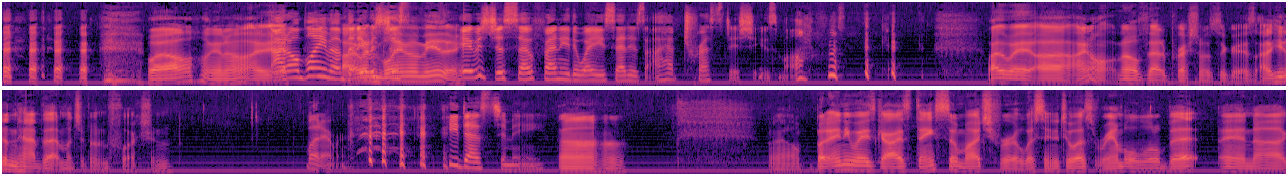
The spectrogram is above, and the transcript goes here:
well, you know, I, I don't blame him, I but it wouldn't was blame just him either. it was just so funny the way he said is I have trust issues, Mom. By the way, uh, I don't know if that impression was the greatest. I, he doesn't have that much of an inflection. Whatever. he does to me. Uh huh. Well, but anyways, guys, thanks so much for listening to us ramble a little bit and uh,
